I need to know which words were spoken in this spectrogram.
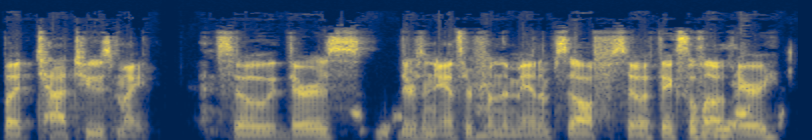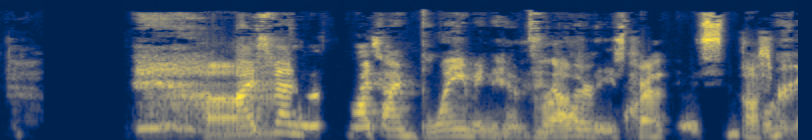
but tattoos might. And so there's there's an answer from the man himself. So thanks a lot, yeah. Larry. Um, I spend most of my time blaming him for all these. Que- oh, sorry.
